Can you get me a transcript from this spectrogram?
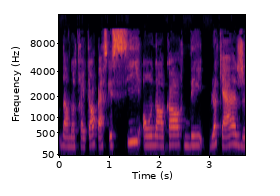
dans notre corps, parce que si on a encore des blocages,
